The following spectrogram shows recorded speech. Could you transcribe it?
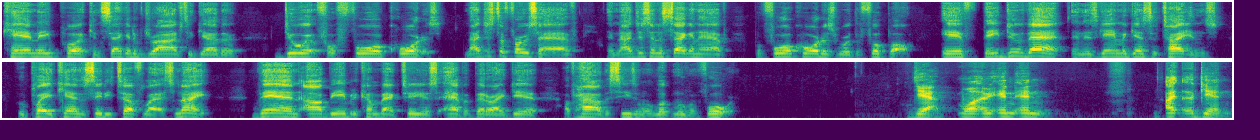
Can they put consecutive drives together, do it for four quarters, not just the first half and not just in the second half, but four quarters worth of football? If they do that in this game against the Titans, who played Kansas City tough last night, then I'll be able to come back to you and have a better idea of how the season will look moving forward. Yeah, well, and and I again,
